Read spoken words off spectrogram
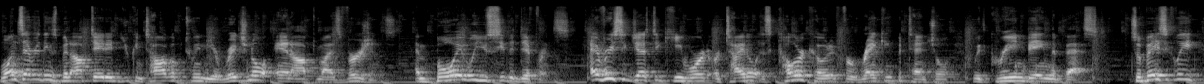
Once everything's been updated, you can toggle between the original and optimized versions. And boy, will you see the difference. Every suggested keyword or title is color coded for ranking potential, with green being the best. So basically,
